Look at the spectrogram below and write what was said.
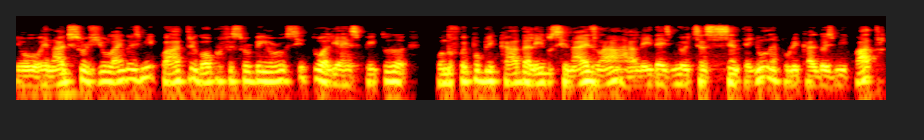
O Enad surgiu lá em 2004, igual o professor Benhur citou ali a respeito quando foi publicada a Lei dos Sinais lá, a Lei 10.861, né, publicada em 2004.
